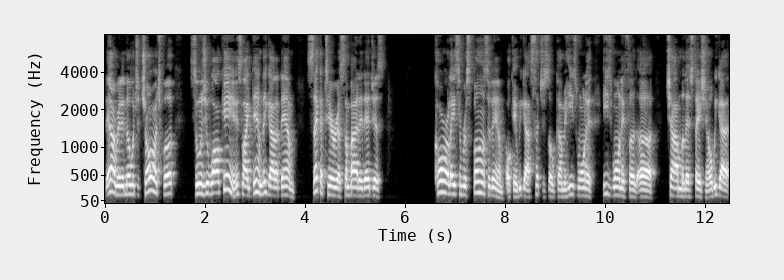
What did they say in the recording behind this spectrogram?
They already know what you're charged for. As soon as you walk in, it's like, damn, they got a damn secretary or somebody that just correlates and responds to them. Okay, we got such and so coming. He's wanted. He's wanted for uh child molestation. Oh, we got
